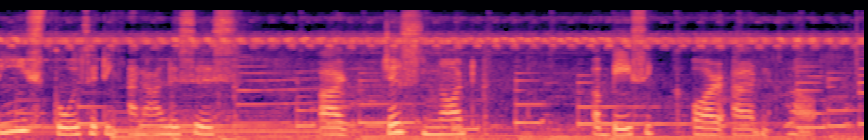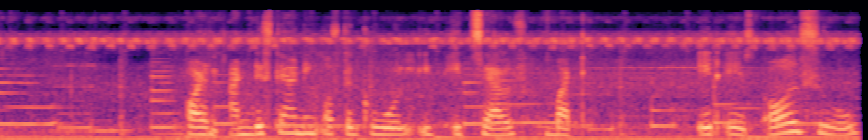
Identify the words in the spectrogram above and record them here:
these goal setting analysis are just not a basic or an uh, or an understanding of the goal in itself but it is also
